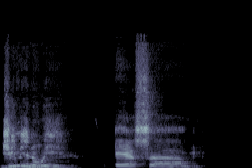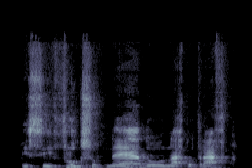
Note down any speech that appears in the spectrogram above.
diminuir essa, esse fluxo, né, do narcotráfico,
